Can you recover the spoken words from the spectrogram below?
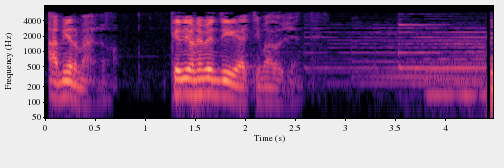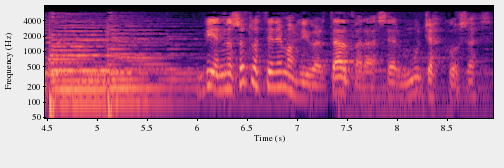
a mi hermano. Que Dios le bendiga, estimado oyente. Bien, nosotros tenemos libertad para hacer muchas cosas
